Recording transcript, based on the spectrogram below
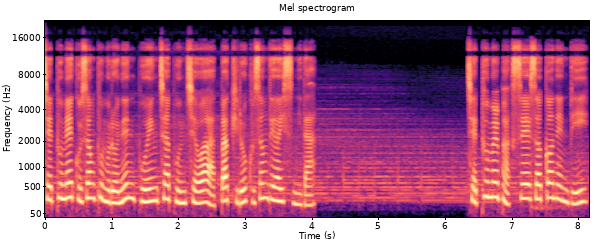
제품의 구성품으로는 보행차 본체와 앞바퀴로 구성되어 있습니다. 제품을 박스에서 꺼낸 뒤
